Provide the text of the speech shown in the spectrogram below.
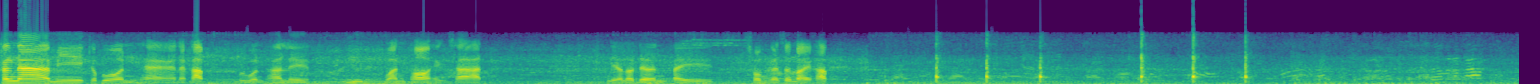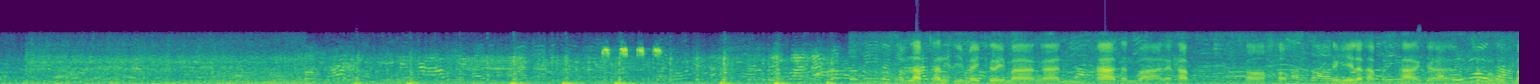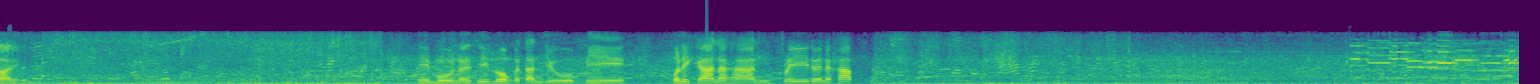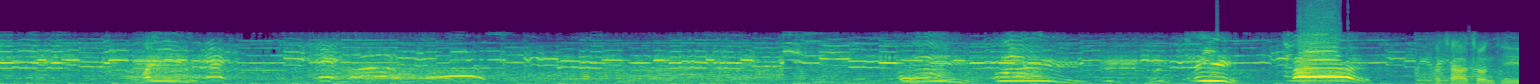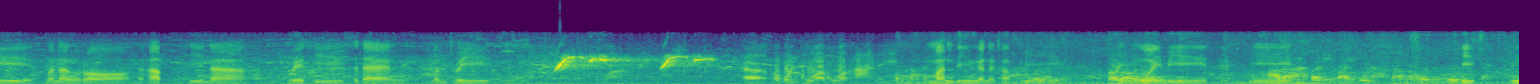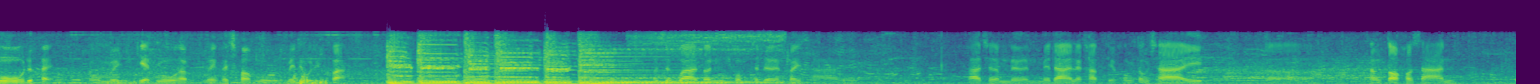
ข้างหน้ามีขบวนแห่นะครับขบวนพาเลทวันพ่อแห่งชาติ เดี๋ยวเราเดินไปชมกันสักหน่อยครับ หรับท่านที่ไม่เคยมางาน 5 ธันวานะครับ ก็อย่างนี้แหละครับค่อนข้างจะชุลมุนหน่อยที่หมู่ในที่ร่วมกตันยูมีบริการอาหารฟรีด้วยนะครับ ชาชนที่มานั่งรอนะครับ ที่หน้าเวทีแสดงดนตรี เอ่อพอบนคั่วคั่วขาเลยมันดีเหมือนกันนะครับ มีต่อยมวยมีมีที่งูด้วย ผมไม่เกลียดงูครับ ไม่ค่อยชอบงูไม่ดูดีกว่ารู้สึกว่าตอนนี้ผมจะเดินไปทางราชดำเนินไม่ได้แล้วครับ เดี๋ยวคงต้องใช้เอ่อ ทางต่อข้าวสาร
